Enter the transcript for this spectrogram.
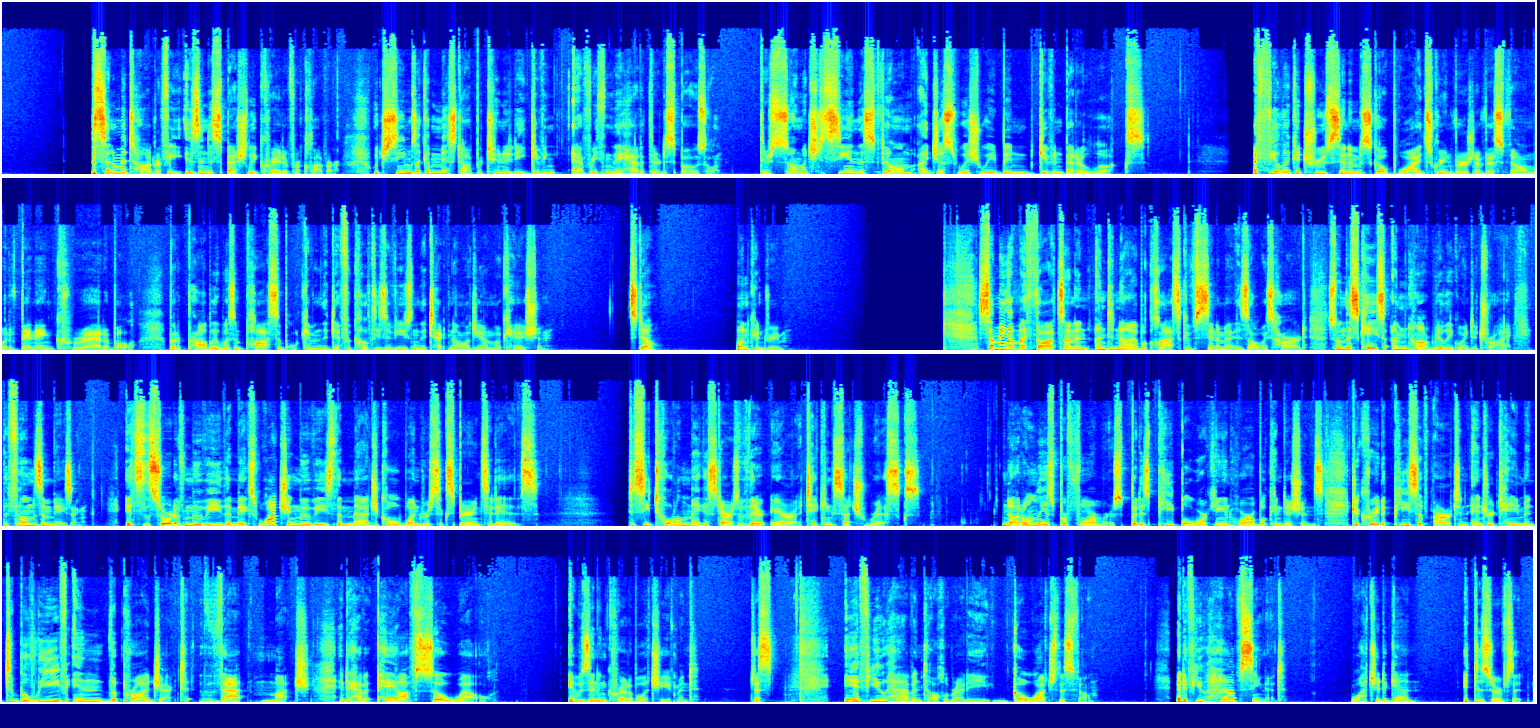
The cinematography isn't especially creative or clever, which seems like a missed opportunity given everything they had at their disposal. There's so much to see in this film, I just wish we'd been given better looks. I feel like a true CinemaScope widescreen version of this film would have been incredible, but it probably wasn't possible given the difficulties of using the technology on location. Still, one can dream. Summing up my thoughts on an undeniable classic of cinema is always hard, so in this case, I'm not really going to try. The film is amazing. It's the sort of movie that makes watching movies the magical, wondrous experience it is. To see total megastars of their era taking such risks, not only as performers, but as people working in horrible conditions, to create a piece of art and entertainment, to believe in the project that much, and to have it pay off so well, it was an incredible achievement. Just if you haven't already, go watch this film. And if you have seen it, watch it again. It deserves it.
